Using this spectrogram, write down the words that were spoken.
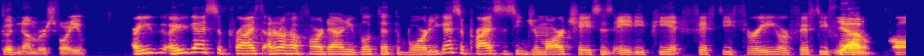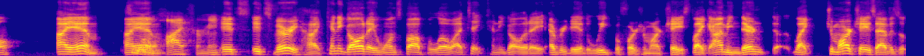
good numbers for you. Are you are you guys surprised? I don't know how far down you've looked at the board. Are you guys surprised to see Ja'Marr Chase's ADP at 53 or 54 Yeah. overall? I am. I am. high for me. It's it's very high. Kenny Golladay one spot below. I take Kenny Golladay every day of the week before Ja'Marr Chase. Like I mean, they're like Ja'Marr Chase. I have as a,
